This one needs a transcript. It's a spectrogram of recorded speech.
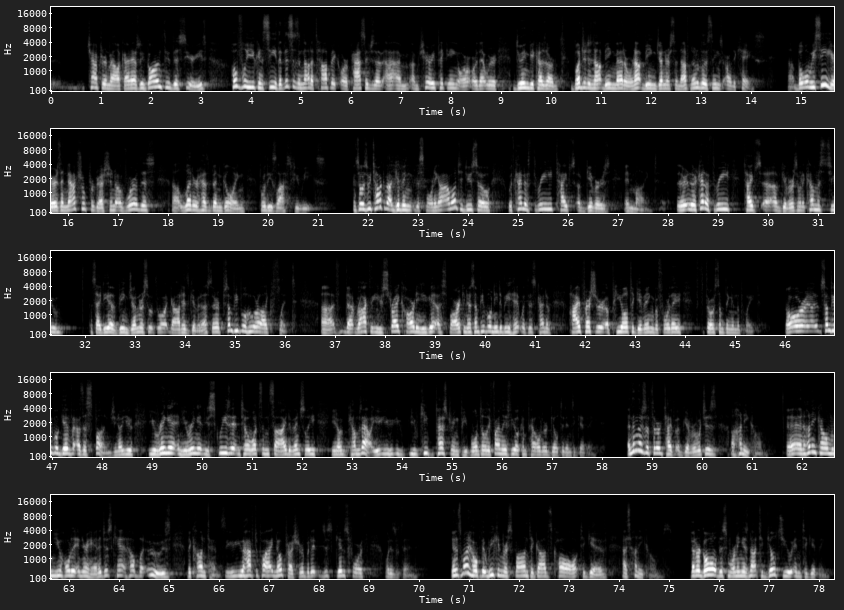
chapter in Malachi, and as we've gone through this series, hopefully you can see that this is not a topic or a passage that I'm, I'm cherry picking or, or that we're doing because our budget is not being met or we're not being generous enough. None of those things are the case. Uh, but what we see here is a natural progression of where this uh, letter has been going for these last few weeks. And so, as we talk about giving this morning, I want to do so with kind of three types of givers in mind. There, there are kind of three types uh, of givers when it comes to this idea of being generous with what God has given us. There are some people who are like flint. Uh, that rock that you strike hard and you get a spark. You know, some people need to be hit with this kind of high pressure appeal to giving before they throw something in the plate. Or uh, some people give as a sponge. You know, you, you wring it and you wring it and you squeeze it until what's inside eventually, you know, comes out. You, you, you keep pestering people until they finally feel compelled or guilted into giving. And then there's a third type of giver, which is a honeycomb. And honeycomb, when you hold it in your hand, it just can't help but ooze the contents. You, you have to apply no pressure, but it just gives forth what is within. And it's my hope that we can respond to God's call to give as honeycombs. That our goal this morning is not to guilt you into giving,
